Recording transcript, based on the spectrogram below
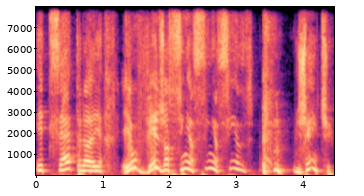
etc. Eu vejo assim, assim, assim. assim. Gente,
